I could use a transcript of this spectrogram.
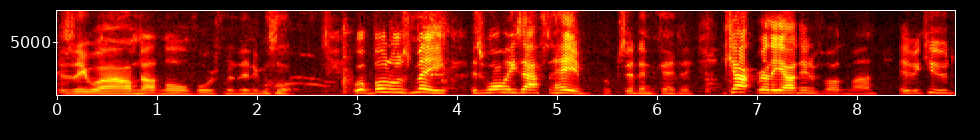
You see why I'm not in law enforcement anymore. What bothers me is why he's after him, Rook said indicating. You can't really identify the man. If he could,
